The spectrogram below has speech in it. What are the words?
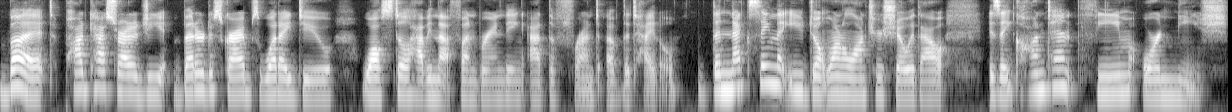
But podcast strategy better describes what I do while still having that fun branding at the front of the title. The next thing that you don't want to launch your show without is a content theme or niche.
